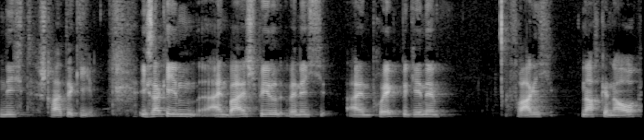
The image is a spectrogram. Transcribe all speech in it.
nicht Strategie. Ich sage Ihnen ein Beispiel, wenn ich ein Projekt beginne, frage ich nach genau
